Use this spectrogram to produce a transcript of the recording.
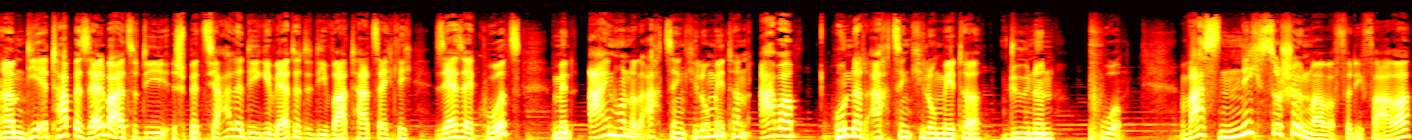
Ähm, die Etappe selber, also die Speziale, die gewertete, die war tatsächlich sehr, sehr kurz mit 118 Kilometern, aber 118 Kilometer Dünen pur. Was nicht so schön war für die Fahrer,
